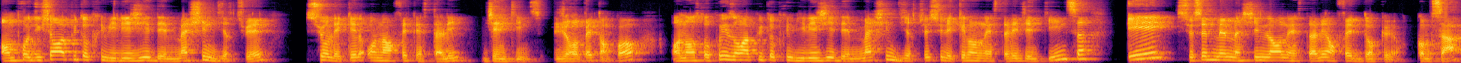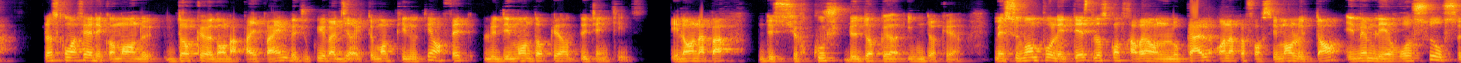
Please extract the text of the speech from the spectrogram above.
En production, on va plutôt privilégier des machines virtuelles sur lesquelles on a en fait installé Jenkins. Je répète encore, en entreprise, on va plutôt privilégier des machines virtuelles sur lesquelles on a installé Jenkins et sur cette même machine-là, on a installé en fait Docker. Comme ça, lorsqu'on va faire des commandes Docker dans la pipeline, ben, du coup, il va directement piloter en fait le démon Docker de Jenkins. Et là, on n'a pas de surcouche de Docker in Docker. Mais souvent, pour les tests, lorsqu'on travaille en local, on n'a pas forcément le temps et même les ressources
